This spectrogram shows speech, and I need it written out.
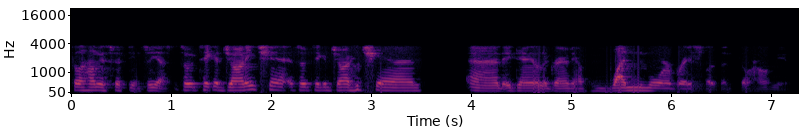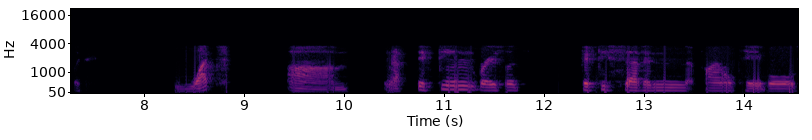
Phil Hellmuth is 15. So yes. So take a Johnny Chan. So take a Johnny Chan and a Daniel Negreanu have one more bracelet than Phil Hellmuth. Like what? Um, yeah, 15 bracelets, 57 final tables,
